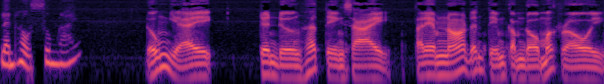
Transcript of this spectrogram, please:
Lệnh hồ sung nói. Đúng vậy. Trên đường hết tiền xài Ta đem nó đến tiệm cầm đồ mất rồi.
